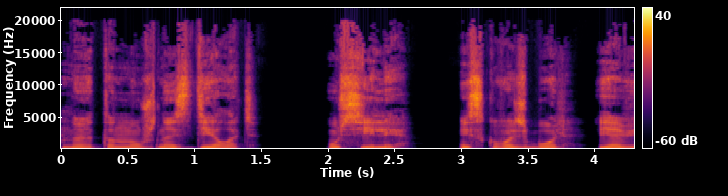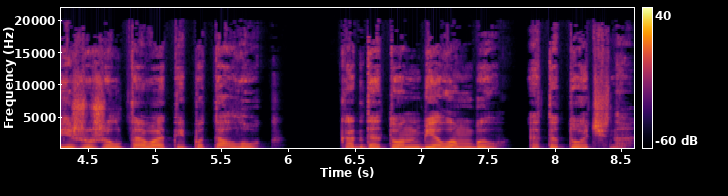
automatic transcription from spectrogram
Но это нужно сделать. Усилие. И сквозь боль я вижу желтоватый потолок. Когда-то он белым был, это точно.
